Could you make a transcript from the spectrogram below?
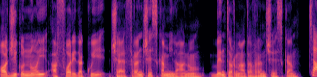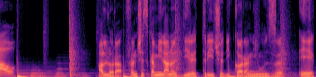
Oggi con noi a Fuori da qui c'è Francesca Milano. Bentornata Francesca. Ciao. Allora, Francesca Milano è direttrice di Cora News e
